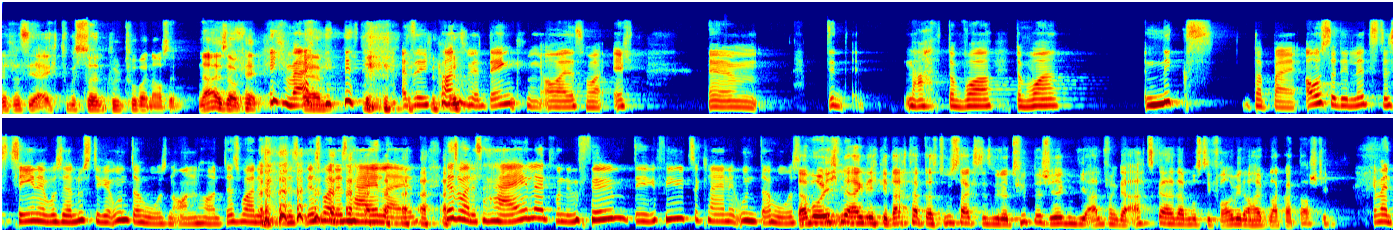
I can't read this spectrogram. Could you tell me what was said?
das ist ja echt, du bist so ein Kulturbanause. Na, ist okay. Ich weiß. Ähm. Also ich kann es mir denken, aber es war echt, ähm, na, da war, da war nix dabei, außer die letzte Szene, wo sie ja lustige Unterhosen anhat. Das war das, das, das, war das Highlight. Das war das Highlight von dem Film, die viel zu kleine Unterhosen. Da, wo ich mir eigentlich gedacht habe, dass du sagst, das ist wieder typisch irgendwie Anfang der 80er, da muss die Frau wieder halb lackert dastehen. Ich meine,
